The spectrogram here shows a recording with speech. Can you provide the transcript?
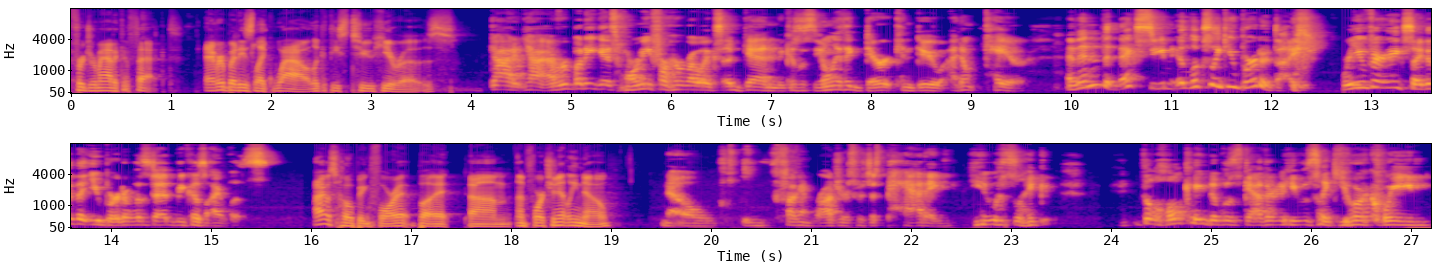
For dramatic effect. Everybody's like, "Wow, look at these two heroes." God, yeah, everybody gets horny for heroics again because it's the only thing Derek can do. I don't care. And then the next scene, it looks like Uberta died. Were you very excited that Uberta was dead? Because I was. I was hoping for it, but um, unfortunately, no. No, fucking Rogers was just padding. He was like, the whole kingdom was gathered, and he was like, "Your queen,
